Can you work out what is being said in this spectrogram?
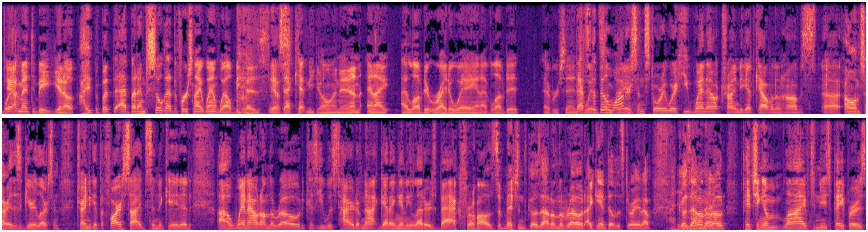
Wasn't Yeah. meant to be, you know. I- but that, but I'm so glad the first night went well because Yes. that kept me going, and and I I loved it right away, and I've loved it ever since. That's the Bill Watterson story where he went out trying to get Calvin and Hobbes. Uh, oh, I'm sorry, this is Gary Larson trying to get the Far Side syndicated. Uh, went out on the road because he was tired of not getting any letters back from all his submissions. Goes out on the road. I can't tell the story enough. Goes out on the road, pitching him live to newspapers.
